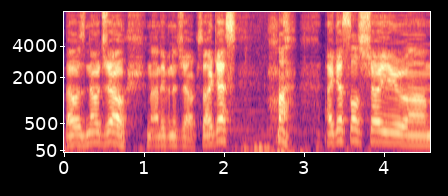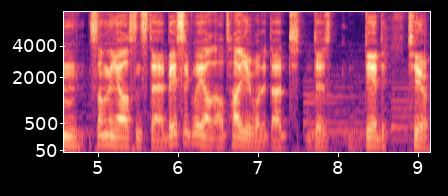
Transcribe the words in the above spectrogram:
That was no joke. Not even a joke. So I guess... I guess I'll show you um, something else instead. Basically, I'll, I'll tell you what it did, did, did too.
